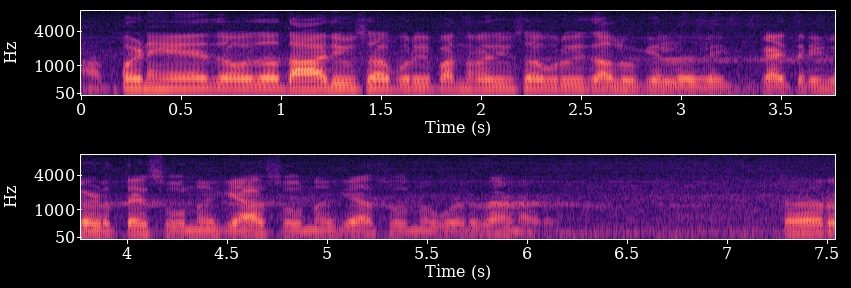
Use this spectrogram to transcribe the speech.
आपण हे जवळजवळ दहा दिवसापूर्वी पंधरा दिवसापूर्वी चालू केलेलं आहे की काहीतरी घडतंय सोनं घ्या सोनं घ्या सोनं वर जाणार आहे. तर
